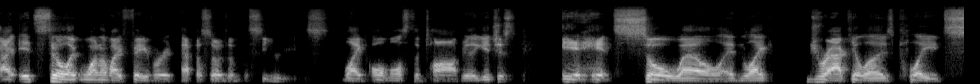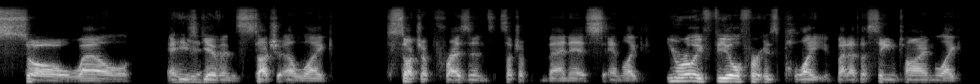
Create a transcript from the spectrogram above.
I, it's still like one of my favorite episodes of the series. Like almost the top. Like it just it hits so well and like Dracula is played so well and he's Yeah. given such a like such a presence, such a menace, and like you really feel for his plight, but at the same time, like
